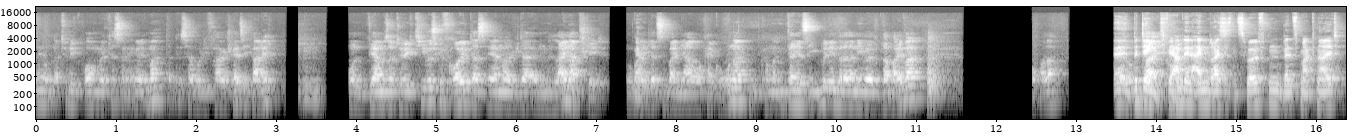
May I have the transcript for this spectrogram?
Ne, und natürlich brauchen wir Christian Engel immer. Das ist ja wohl die Frage, stellt sich gar nicht. Mhm. Und wir haben uns natürlich tierisch gefreut, dass er mal wieder im Line-Up steht. Wobei Ja. die letzten beiden Jahre auch kein Corona. Kann man dann jetzt nicht übel nehmen, dass er dann nicht mehr dabei war. Hoppala. Äh, Also, bedenkt, wir haben den 31.12., wenn es mal knallt,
